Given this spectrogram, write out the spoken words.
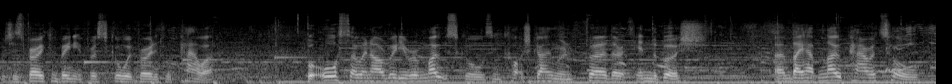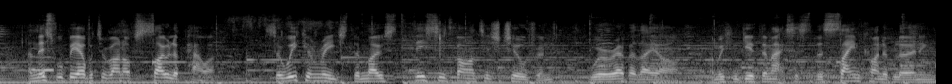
which is very convenient for a school with very little power but also in our really remote schools in Koch Goma and further in the bush, um, they have no power at all, and this will be able to run off solar power. So we can reach the most disadvantaged children wherever they are, and we can give them access to the same kind of learning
